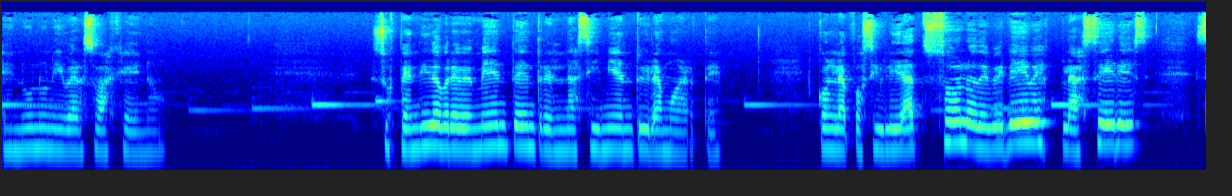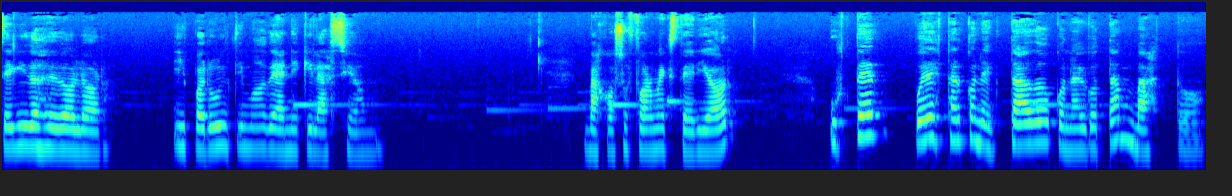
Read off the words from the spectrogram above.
en un universo ajeno, suspendido brevemente entre el nacimiento y la muerte, con la posibilidad solo de breves placeres seguidos de dolor y por último de aniquilación. Bajo su forma exterior, usted puede estar conectado con algo tan vasto,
